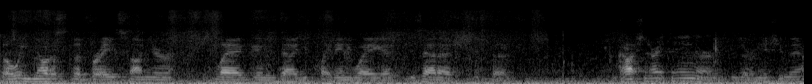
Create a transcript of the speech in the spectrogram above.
So we noticed the brace on your leg, and uh, you played anyway. Uh, Is that a, just a precautionary thing, or is there an issue there?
